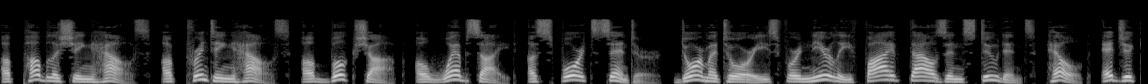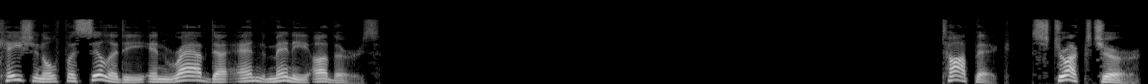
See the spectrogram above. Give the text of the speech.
a publishing house, a printing house, a bookshop, a website, a sports center, dormitories for nearly 5,000 students, health, educational facility in Ravda and many others. Topic: Structure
